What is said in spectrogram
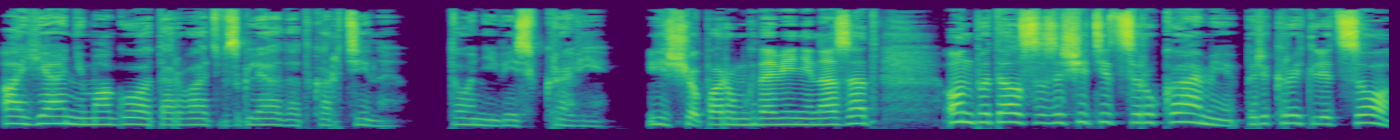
А я не могу оторвать взгляд от картины. Тони весь в крови. Еще пару мгновений назад он пытался защититься руками, прикрыть лицо,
